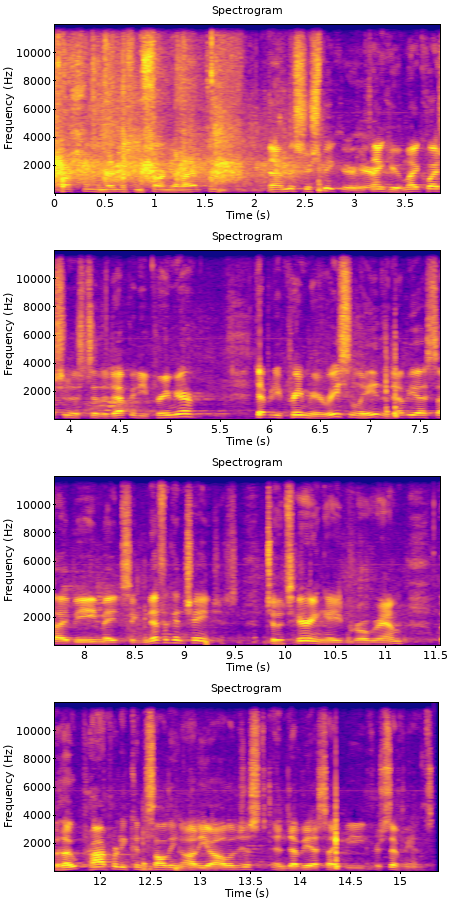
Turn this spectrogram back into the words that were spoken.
Question, the member from Sarnia Lambton. Uh, Mr. Speaker, thank you. My question is to the Deputy Premier. Deputy Premier, recently the WSIB made significant changes to its hearing aid program without properly consulting audiologists and WSIB recipients.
